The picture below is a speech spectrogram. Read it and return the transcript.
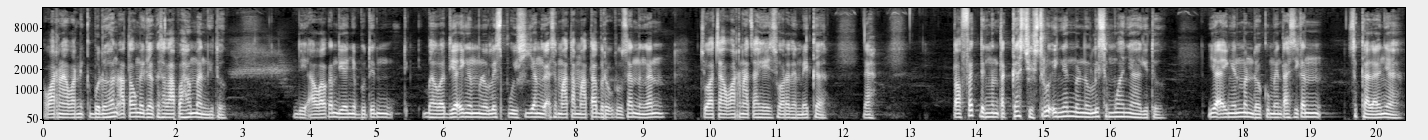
warna-warni kebodohan atau mega kesalahpahaman gitu di awal kan dia nyebutin bahwa dia ingin menulis puisi yang gak semata-mata berurusan dengan cuaca warna cahaya suara dan mega. Nah Taufik dengan tegas justru ingin menulis semuanya gitu. Ia ingin mendokumentasikan segalanya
